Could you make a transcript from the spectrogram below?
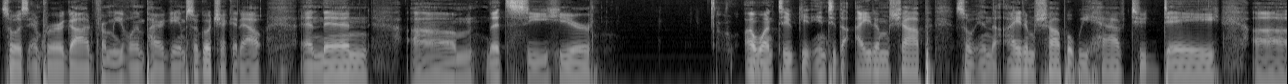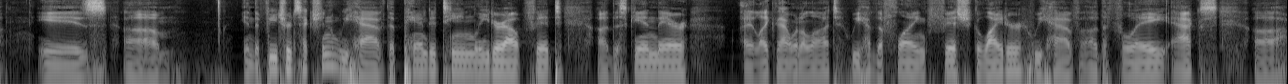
So is Emperor God from Evil Empire Games. So go check it out. And then um, let's see here. I want to get into the item shop. So in the item shop, what we have today uh, is. Um, in the featured section, we have the Panda Team Leader outfit, uh, the skin there. I like that one a lot. We have the Flying Fish Glider. We have uh, the Fillet Axe uh,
